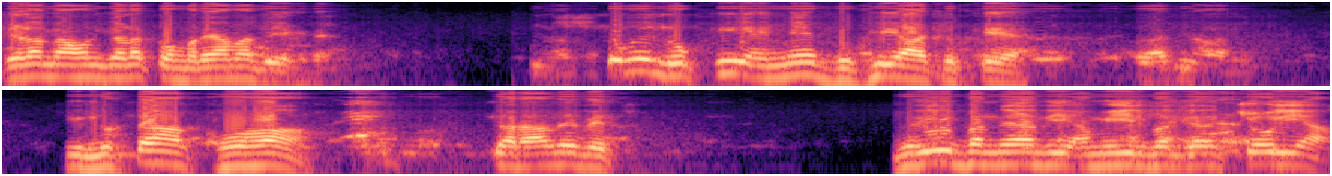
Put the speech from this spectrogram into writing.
ਜਿਹੜਾ ਮੈਂ ਹੁਣ ਜਿਹੜਾ ਘੁੰਮ ਰਿਹਾ, ਮੈਂ ਦੇਖ ਰਿਹਾ। ਕਿਉਂਕਿ ਲੋਕੀ ਇੰਨੇ ਦੁਖੀ ਆ ਚੁੱਕੇ ਆ ਕਿ ਲੁੱਟਾਂ, ਖੋਹਾਂ ਘਰਾਂ ਦੇ ਵਿੱਚ, ਗਰੀਬ ਬੰਦਿਆਂ ਦੀ, ਅਮੀਰ ਬੰਦਿਆਂ ਦੀ ਚੋਰੀਆਂ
